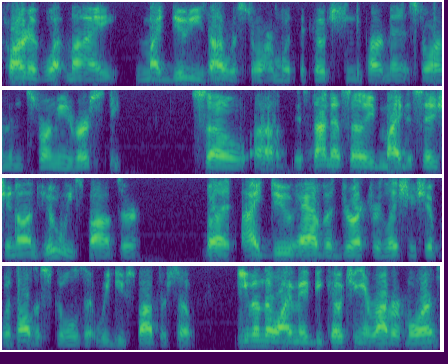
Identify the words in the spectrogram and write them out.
part of what my my duties are with Storm, with the coaching department at Storm and Storm University. So uh, it's not necessarily my decision on who we sponsor, but I do have a direct relationship with all the schools that we do sponsor. So even though I may be coaching at Robert Morris,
